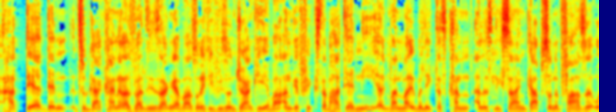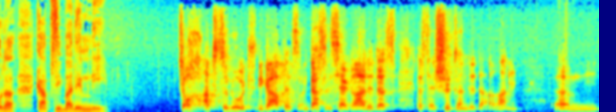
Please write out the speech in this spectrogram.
hat der denn zu gar keine, also weil Sie sagen, er war so richtig wie so ein Junkie, er war angefixt, aber hat er nie irgendwann mal überlegt, das kann alles nicht sein? Gab es so eine Phase oder gab sie bei dem nie? Doch, absolut, die gab es. Und das ist ja gerade das, das Erschütternde daran. Ähm,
